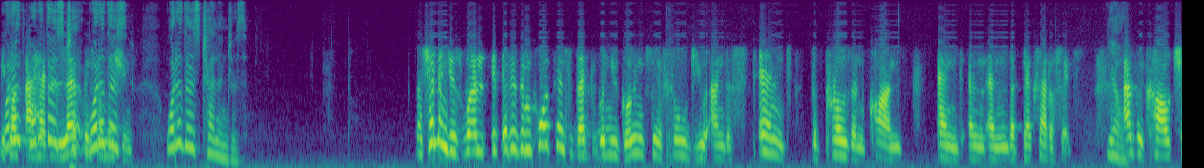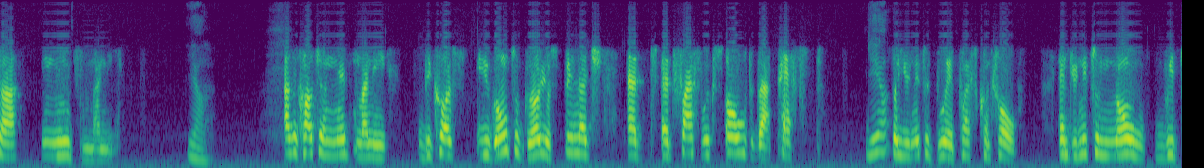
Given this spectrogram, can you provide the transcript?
What are, because I what, are had those less cha- what are those information. what are those challenges? The challenge is, well, it, it is important that when you go into a field, you understand the pros and cons and, and, and the backside of it. Yeah. Agriculture needs money. Yeah. Agriculture needs money because you're going to grow your spinach at, at five weeks old, they're pests. Yeah. So you need to do a pest control. And you need to know which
